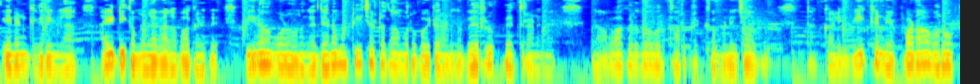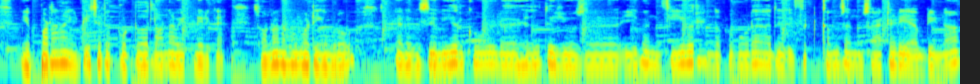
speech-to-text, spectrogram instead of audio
என்னென்னு கேட்குறீங்களா ஐடி கம்பெனியில் வேலை பார்க்குறது வீணாக போனவனுங்க தினமும் டீஷர்ட்டை தான் ஒரு போயிட்டு வரானுங்க. வெறுப்பு ஏற்றுறானுங்க நான் பார்க்குறதோ ஒரு கார்பரேட் கம்பெனி ஜாப் தக்காளி வீக்கெண்ட் எப்படா வரும்? எப்படா நான் என் டீஷர்ட்டை போட்டு வரலான்னு வெயிட் பண்ணியிருக்கேன். சொன்னால் நம்ப மாட்டேங்க ப்ரோ எனக்கு severe cold health issues even fever இருந்தப்போ கூட அது if it comes and Saturday அப்படின்னா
